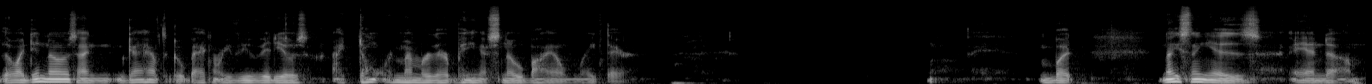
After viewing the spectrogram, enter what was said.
Though I did notice I'm going to have to go back and review videos. I don't remember there being a snow biome right there. But nice thing is, and um,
